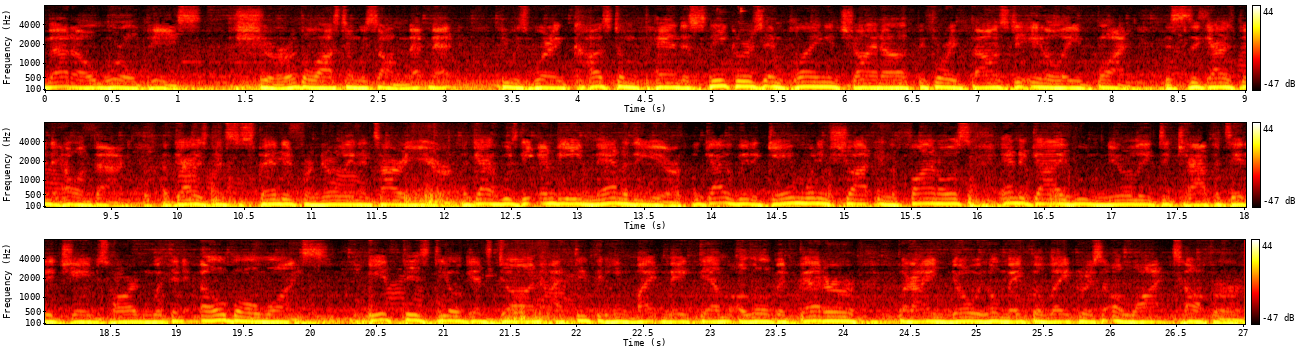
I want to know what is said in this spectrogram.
Metta World Peace. Sure, the last time we saw Met Met, he was wearing custom panda sneakers and playing in China before he bounced to Italy, but this is a guy who's been hell and back. A guy who's been suspended for nearly an entire year. A guy who was the NBA Man of the Year. A guy who hit a game-winning shot in the finals. And a guy who nearly decapitated James Harden with an elbow once. If this deal gets done, I think that he might make them a little bit better, but I know he'll make the Lakers a lot tougher.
